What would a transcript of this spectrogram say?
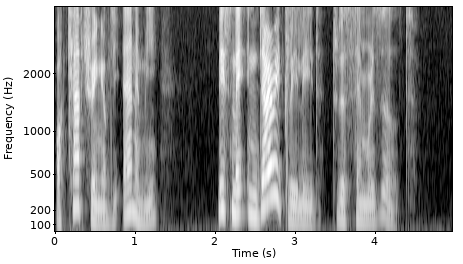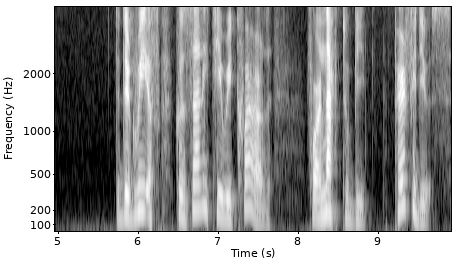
or capturing of the enemy, this may indirectly lead to the same result. The degree of causality required for an act to be perfidious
